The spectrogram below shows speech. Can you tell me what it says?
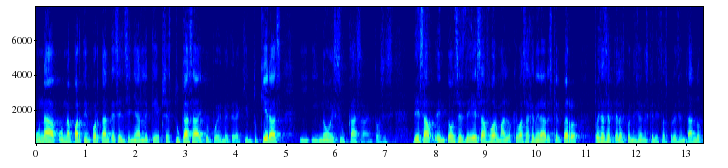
una, una parte importante es enseñarle que pues, es tu casa y tú puedes meter a quien tú quieras y, no es su casa. Entonces de, esa, entonces, de esa forma, lo que vas a generar es que el perro pues acepte las condiciones que le estás presentando.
